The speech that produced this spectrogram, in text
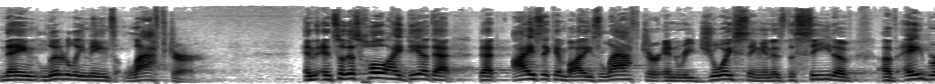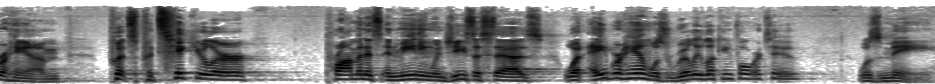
name literally means laughter. And, and so, this whole idea that, that Isaac embodies laughter and rejoicing and is the seed of, of Abraham puts particular prominence and meaning when Jesus says, What Abraham was really looking forward to was me.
